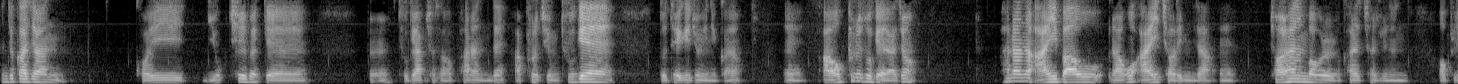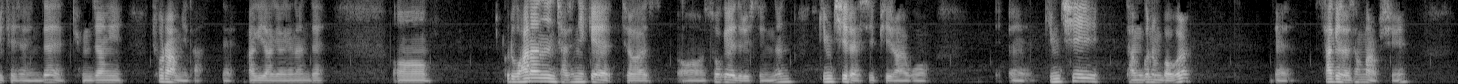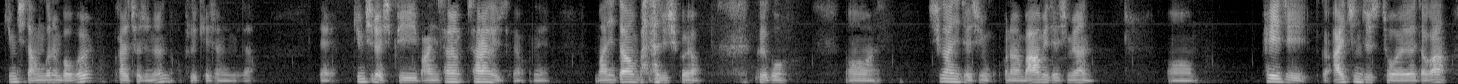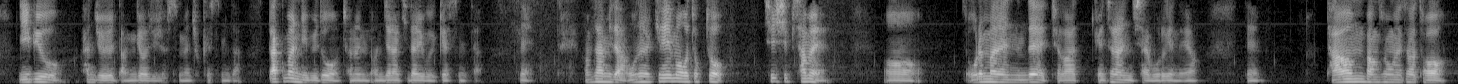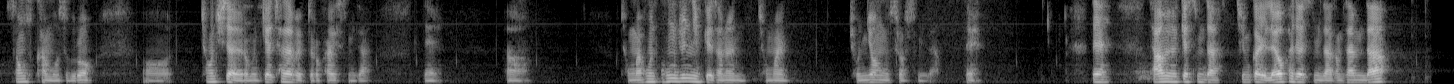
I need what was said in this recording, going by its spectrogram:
현재까지 한 거의 6, 700개를 두 개 합쳐서 팔았는데 앞으로 지금 두 개 도 대기 중이니까요. 네. 아 어플을 소개해야죠. 하나는 아이바우라고 아이절입니다. 네. 절하는 법을 가르쳐주는 어플리케이션인데 굉장히 초라합니다. 네, 아기자기하긴 한데 어 그리고 하나는 자신있게 제가 어, 소개해드릴 수 있는 김치 레시피라고 예, 김치 담그는 법을 예, 사계절 상관없이 김치 담그는 법을 가르쳐주는 어플리케이션입니다. 네, 김치 레시피 많이 사용, 사랑해주세요. 네, 많이 다운받아 주시고요. 그리고 어, 시간이 되시거나 마음이 되시면 어, 페이지 그 iTunes Store에다가 리뷰 한 줄 남겨주셨으면 좋겠습니다. 따끔한 리뷰도 저는 언제나 기다리고 있겠습니다. 네, 감사합니다. 오늘 KMUG 톡톡 73회 어, 오랜만에 했는데 제가 괜찮았는지 잘 모르겠네요. 네, 다음 방송에서 더 성숙한 모습으로 어, 청취자 여러분께 찾아뵙도록 하겠습니다. 네, 아, 정말 홍, 홍준님께서는 정말 존경스럽습니다. 네. 네. 다음에 뵙겠습니다. 지금까지 레오파드였습니다. 감사합니다.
